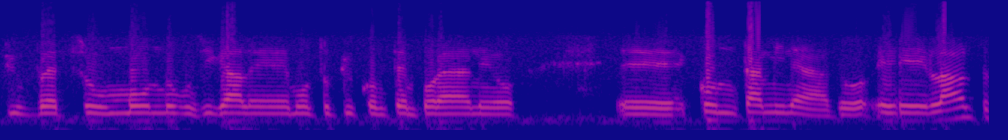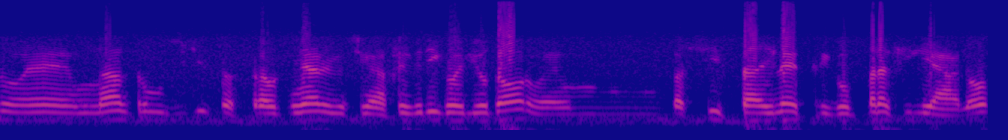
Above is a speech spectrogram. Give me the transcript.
più verso un mondo musicale molto più contemporaneo, eh, contaminato. E l'altro è un altro musicista straordinario che si chiama Federico Eliodoro, è un bassista elettrico brasiliano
